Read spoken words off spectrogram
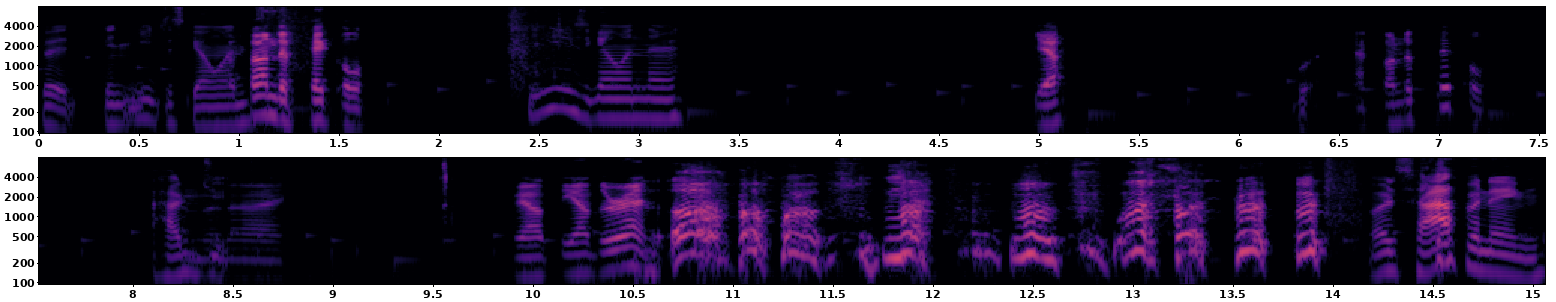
But didn't you just go I in? found a pickle. Didn't you just go in there? I found a pickle. How did you? I went out the other end. What's happening?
